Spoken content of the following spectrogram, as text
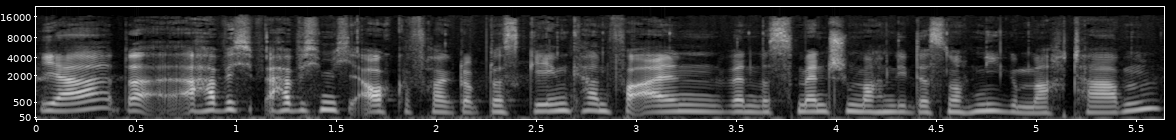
Ja, da habe ich, hab ich mich auch gefragt, ob das gehen kann, vor allem wenn das Menschen machen, die das noch nie gemacht haben.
